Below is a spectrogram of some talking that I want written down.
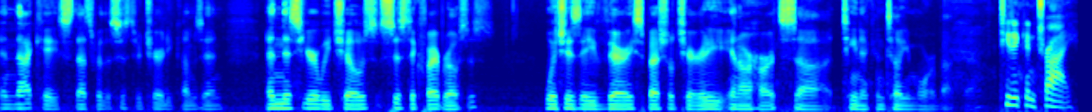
in that case, that's where the sister charity comes in. And this year we chose cystic fibrosis, which is a very special charity in our hearts. Uh, Tina can tell you more about that. Tina can try.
